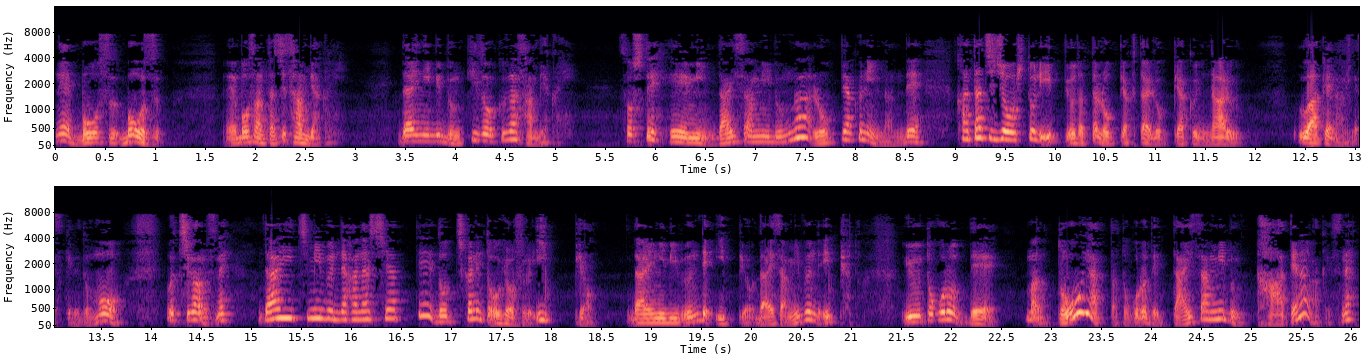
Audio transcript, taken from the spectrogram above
ね、坊主、坊主、えー、坊さんたち300人。第二身分、貴族が300人。そして平民、第三身分が600人なんで、形上一人一票だったら600対600になるわけなんですけれども、これ違うんですね。第一身分で話し合って、どっちかに投票する。一票。第二身分で一票。第三身分で一票というところで、まあ、どうやったところで第三身分勝てないわけですね。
